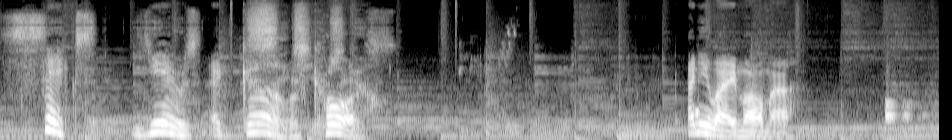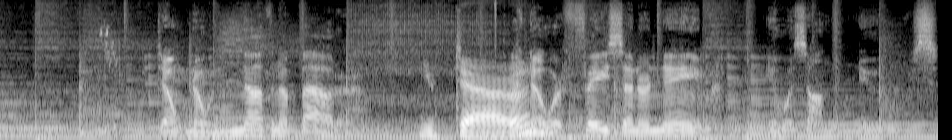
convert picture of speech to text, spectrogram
Six years ago, Six of years course. Anyway, Mama, Don't know nothing about her. you don't. I know her face and her name. It was on the news.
